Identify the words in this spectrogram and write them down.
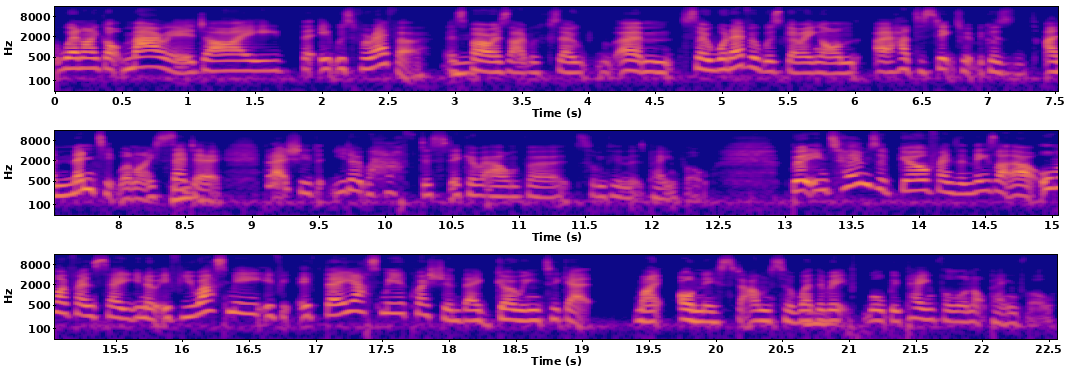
when I got married, I th- it was forever as Mm. far as I was so um so whatever was going on, I had to stick to it because I meant it when I said Mm. it. But actually, you don't have to stick around for something that's painful. But in terms of girlfriends and things like that, all my friends say, you know, if you ask me if if they ask me a question, they're going to get my honest answer whether Mm. it will be painful or not painful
